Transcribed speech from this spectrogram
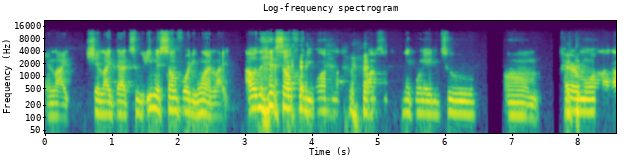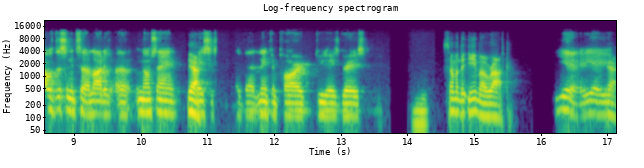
and like shit like that too. Even some Forty One. Like I was in Sum 41. Like obviously Eighty Two. Um, Paramore. Like I was listening to a lot of uh, you know what I'm saying. Yeah. Basic stuff like that. Linkin Park. Three Days Grace. some of the emo rock. Yeah, yeah, yeah. Yeah.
